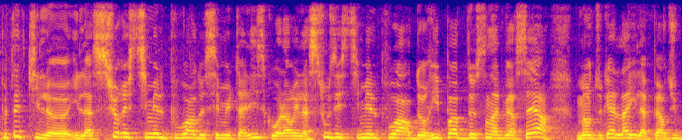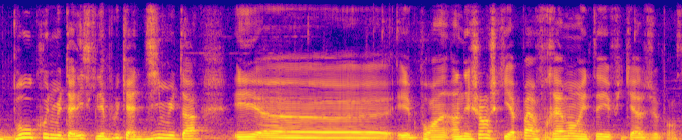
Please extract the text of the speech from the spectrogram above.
peut-être qu'il euh, il a surestimé le pouvoir de ses Mutalisques ou alors il a sous-estimé le pouvoir de Rip-Hop de son adversaire. Mais en tout cas là il a perdu beaucoup de Mutalisques, il est plus qu'à 10 mutas et, euh, et pour un, échange qui n'a pas vraiment été efficace je pense.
